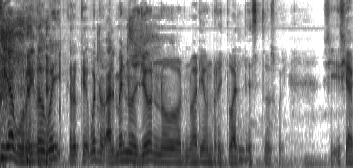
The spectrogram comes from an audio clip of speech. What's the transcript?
muy aburrido, güey. Creo que, bueno, al menos yo no, no haría un ritual de estos, güey. Sí, sí, a.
